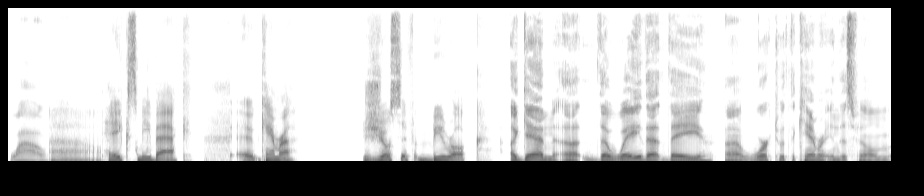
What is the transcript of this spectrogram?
Wow. uh, takes me back. Uh, camera. Joseph Biroc. Again, uh, the way that they uh, worked with the camera in this film,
